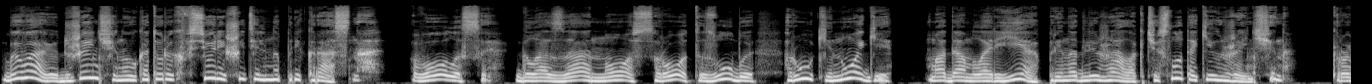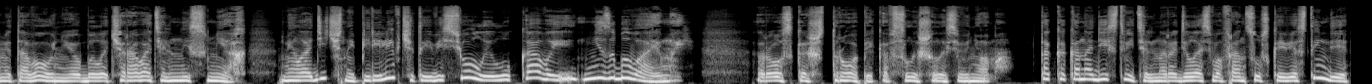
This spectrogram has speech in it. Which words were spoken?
«Бывают женщины, у которых все решительно прекрасно. Волосы, глаза, нос, рот, зубы, руки, ноги. Мадам Ларье принадлежала к числу таких женщин. Кроме того, у нее был очаровательный смех, мелодичный, переливчатый, веселый, лукавый, незабываемый. Роскошь тропиков слышалась в нем. Так как она действительно родилась во французской Вест-Индии,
